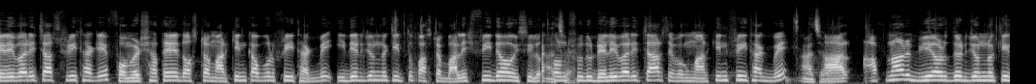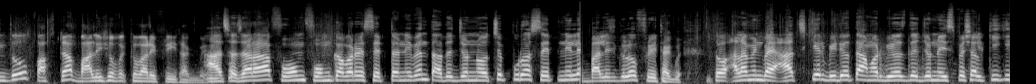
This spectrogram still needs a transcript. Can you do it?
ডেলিভারি চার্জ ফ্রি থাকে ফোমের সাথে দশটা মার্কিন কাপড় ফ্রি থাকবে। ঈদের জন্য কিন্তু পাঁচটা বালিশ ফ্রি দেওয়া হয়েছিল। এখন আচ্ছা। শুধু ডেলিভারি চার্জ এবং মার্কিন ফ্রি থাকবে। আচ্ছা। আর আপনার ভিউয়ারদের জন্য কিন্তু পাঁচটা বালিশও একেবারে ফ্রি থাকবে। আচ্ছা যারা ফোম ফোম কাভারের সেটটা নেবেন তাদের জন্য হচ্ছে পুরো সেট নিলে বালিশগুলো ফ্রি থাকবে। তো আলামিন ভাই আজকের ভিডিওতে আমার ভিউয়ার্সদের জন্য স্পেশাল কি কি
